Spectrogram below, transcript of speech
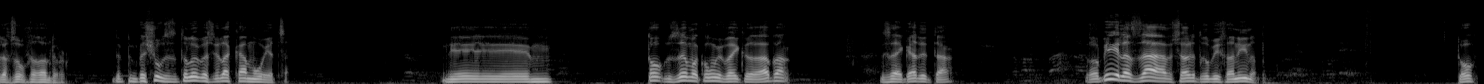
לחזור חזרה לדבר. ושוב, זה תלוי בשאלה כמה הוא יצא. אמ, טוב, זה מקום מויקרא רבא, זה אגדת. רבי אלעזר שאל את רבי חנינא. טוב,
